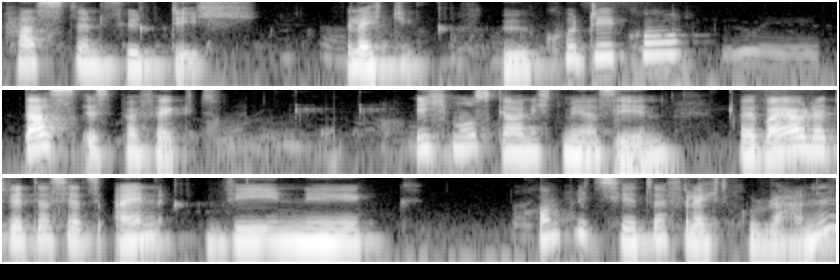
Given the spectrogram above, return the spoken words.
passt denn für dich? Vielleicht die Öko-Deko? Das ist perfekt. Ich muss gar nicht mehr sehen. Bei Violet wird das jetzt ein wenig komplizierter. Vielleicht Grunge?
